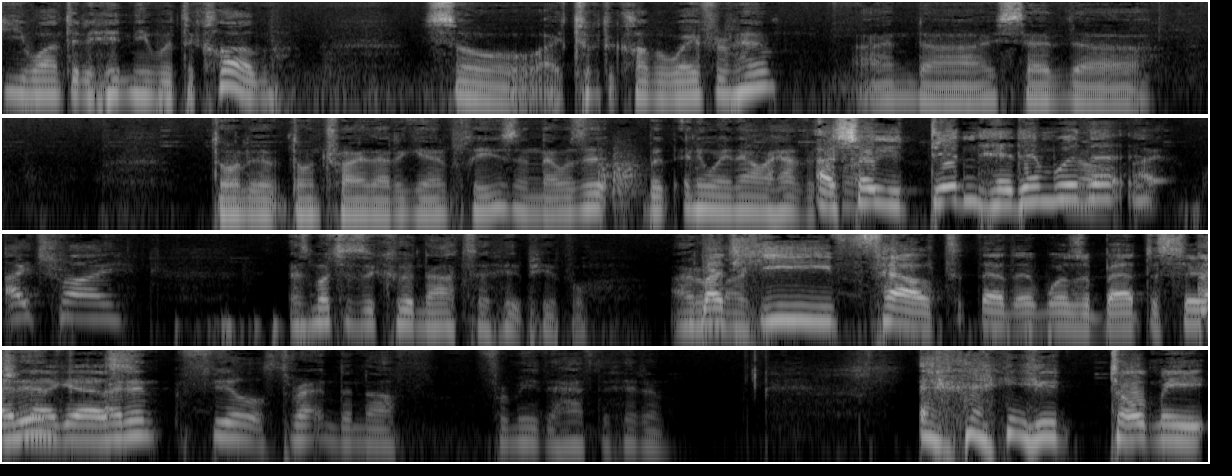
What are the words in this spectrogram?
he wanted to hit me with the club, so I took the club away from him, and uh, I said, uh, "Don't uh, don't try that again, please." And that was it. But anyway, now I have the. Uh, so you didn't hit him with No, it? I, I try as much as I could not to hit people. I don't but like- he felt that it was a bad decision. I. I guess. didn't feel threatened enough for me to have to hit him. you told me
